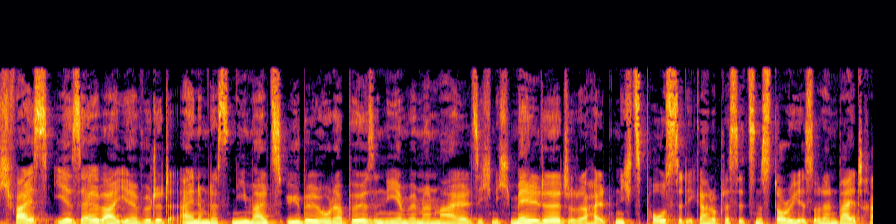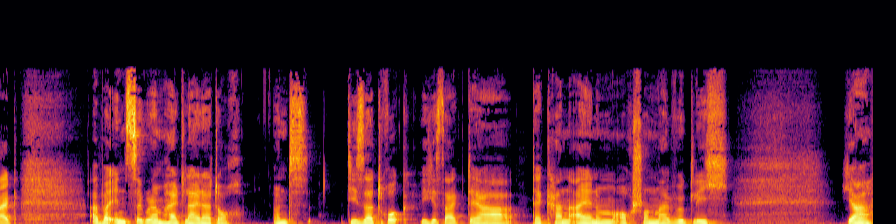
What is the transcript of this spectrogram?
ich weiß, ihr selber, ihr würdet einem das niemals übel oder böse nehmen, wenn man mal sich nicht meldet oder halt nichts postet, egal ob das jetzt eine Story ist oder ein Beitrag. Aber Instagram halt leider doch. Und dieser Druck, wie gesagt, der, der kann einem auch schon mal wirklich, ja,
